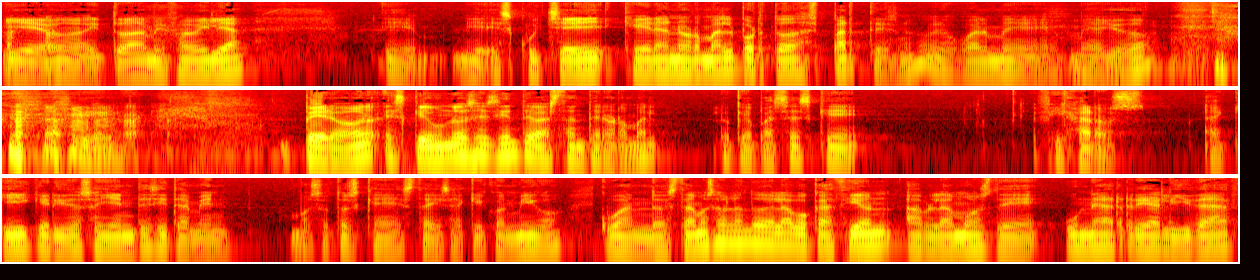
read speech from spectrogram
Y, y toda mi familia eh, escuché que era normal por todas partes, ¿no? lo cual me, ayudó. Pero es que uno se siente bastante normal. Lo que pasa es que, fijaros, aquí, queridos oyentes, y también vosotros que estáis aquí conmigo, cuando estamos hablando de la vocación, hablamos de una realidad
